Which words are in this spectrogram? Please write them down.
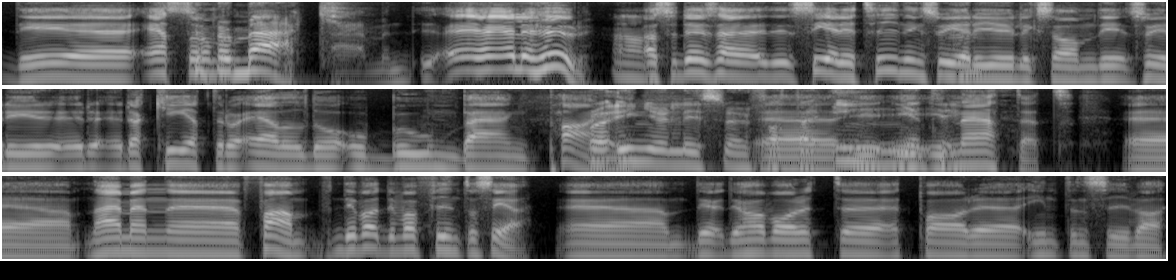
det är ett Super av de... Mac. Nej, men, eh, eller hur? Ja. Alltså det är så här, serietidning så är det ju liksom, det, så är det ju raketer och eld och, och boom, bang, pang. Våra yngre lyssnare fattar eh, ingenting. I, I, nätet. Eh, nej men eh, fan, det var, det var fint att se. Eh, det, det, har varit eh, ett par intensiva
